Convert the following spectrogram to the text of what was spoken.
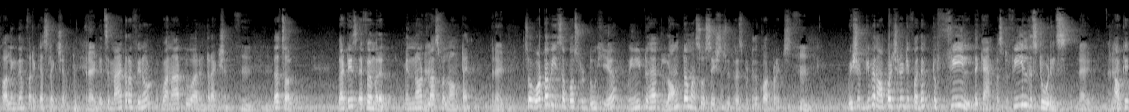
calling them for a guest lecture. Right. It's a matter of, you know, one hour, two hour interaction. Hmm. Hmm. That's all. That is ephemeral, may not Right. last for a long time. Right. So what are we supposed to do here? We need to have long-term associations with respect to the corporates. Hmm. We should give an opportunity for them to feel the campus, to feel the students. Right. right. Okay.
